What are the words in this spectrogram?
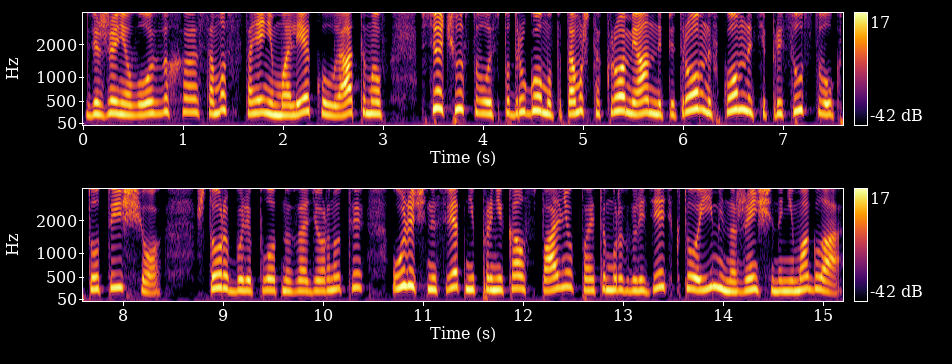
Движение воздуха, само состояние молекул и атомов, все чувствовалось по-другому, потому что кроме Анны Петровны в комнате присутствовал кто-то еще. Шторы были плотно задернуты, уличный свет не проникал в спальню, поэтому разглядеть, кто именно, женщина не могла.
